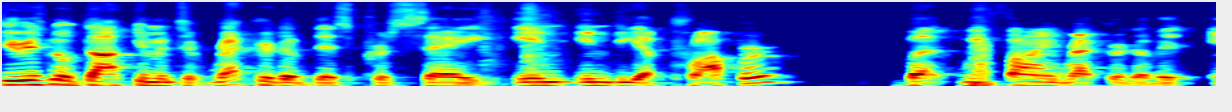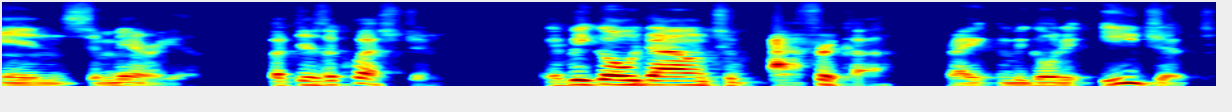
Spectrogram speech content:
there is no documented record of this per se in India proper, but we find record of it in Sumeria. But there's a question. If we go down to Africa, right, and we go to Egypt,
